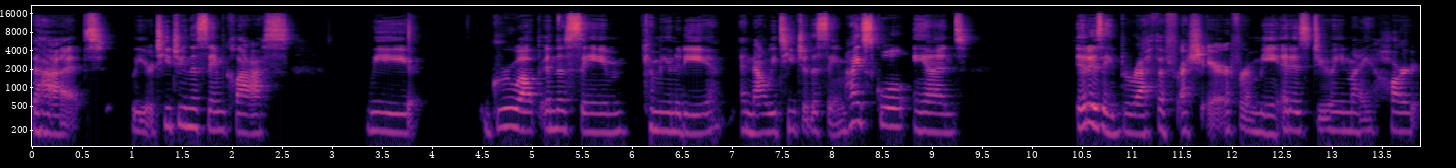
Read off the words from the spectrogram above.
that we are teaching the same class. We grew up in the same community and now we teach at the same high school. And it is a breath of fresh air for me. It is doing my heart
